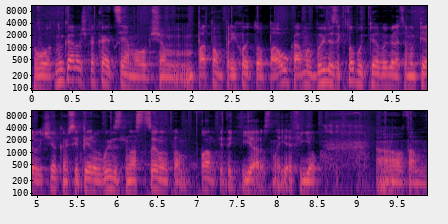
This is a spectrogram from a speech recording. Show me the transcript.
Вот. Ну короче, какая тема, в общем, потом приходит тот паук, а мы вылезли. Кто будет первый играть? А мы первый чекаемся, первый вылезли на сцену, там панки такие яростные, я офигел. А, там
